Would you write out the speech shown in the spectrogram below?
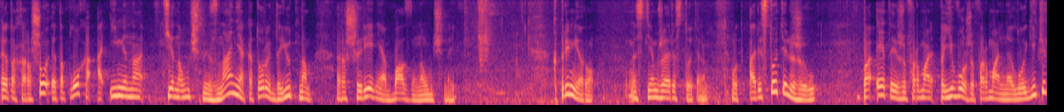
это хорошо, это плохо, а именно те научные знания, которые дают нам расширение базы научной. К примеру, с тем же Аристотелем. Вот Аристотель жил по, этой же формаль... по его же формальной логике,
